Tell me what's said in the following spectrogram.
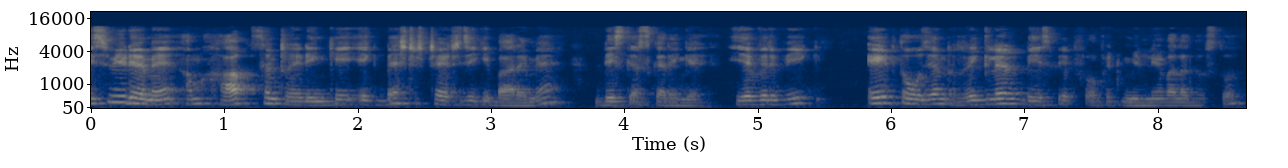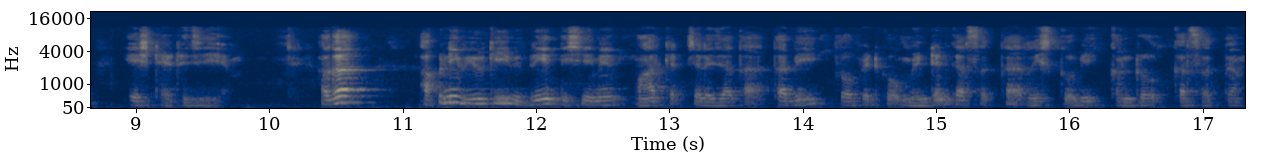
इस वीडियो में हम ऑप्शन ट्रेडिंग के एक बेस्ट स्ट्रेटजी के बारे में डिस्कस करेंगे। Every week eight thousand regular base पे प्रॉफिट मिलने वाला दोस्तों, ये स्ट्रेटजी है। अगर अपनी व्यू की विपरीत दिशा में मार्केट चले जाता है तभी प्रॉफिट को मेंटेन कर सकता है रिस्क को भी कंट्रोल कर सकता। है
